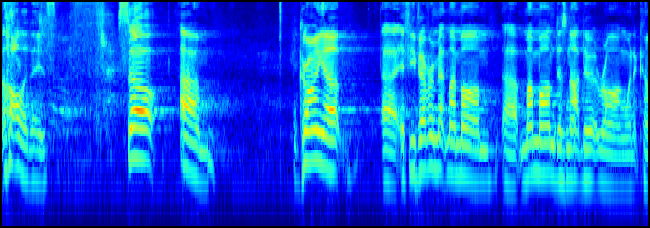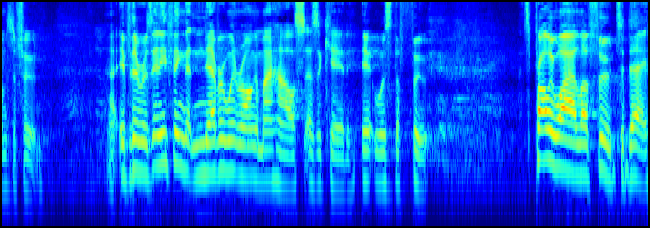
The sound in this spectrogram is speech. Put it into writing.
the holidays. So, um, growing up, uh, if you've ever met my mom, uh, my mom does not do it wrong when it comes to food. Uh, if there was anything that never went wrong in my house as a kid, it was the food. It's probably why I love food today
